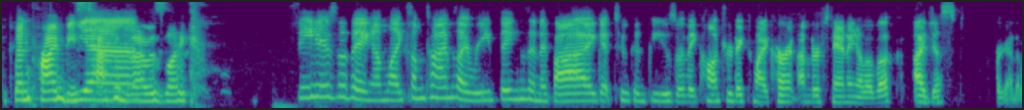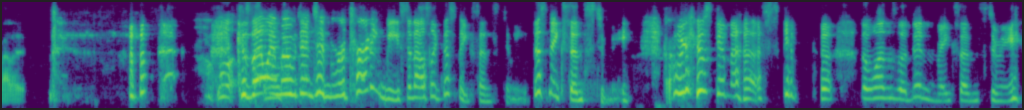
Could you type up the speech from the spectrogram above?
But then Prime Beast happened, and I was like, See, here's the thing. I'm like, sometimes I read things, and if I get too confused or they contradict my current understanding of a book, I just forget about it. well, Because then we like- moved into Returning Beast, and I was like, this makes sense to me. This makes sense to me. We're just gonna skip the, the ones that didn't make sense to me.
